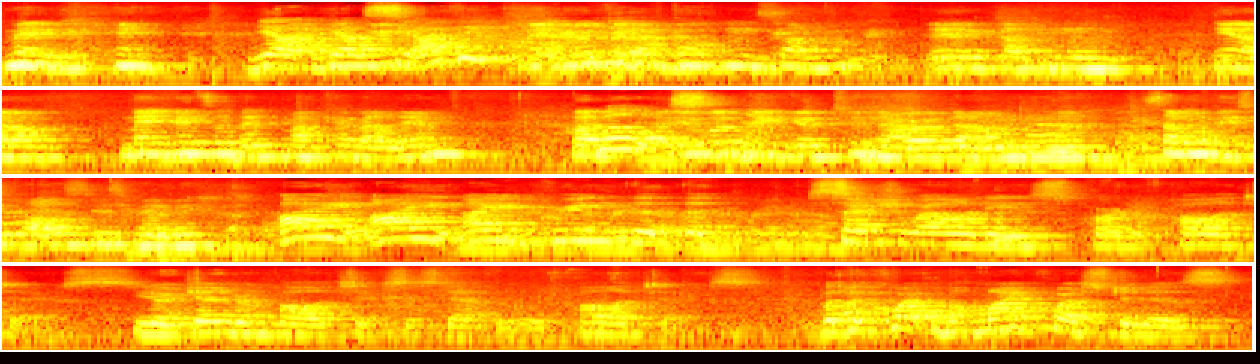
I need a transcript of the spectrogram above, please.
maybe. Yeah, yeah, see, I think. Maybe we could have gotten some, uh, gotten, you know, maybe it's a bit Machiavellian. But Well, it would be good to narrow down uh, some of these policies maybe. I, I, I agree that, that sexuality is part of politics. You know, gender politics is definitely politics. But the que- my question is,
